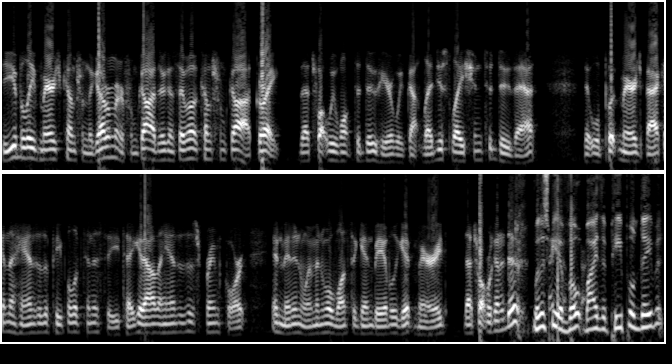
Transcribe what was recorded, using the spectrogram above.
do you believe marriage comes from the government or from God? They're going to say, well, it comes from God. Great. That's what we want to do here. We've got legislation to do that that will put marriage back in the hands of the people of Tennessee, take it out of the hands of the Supreme Court, and men and women will once again be able to get married. That's what we're going to do. Will this be a vote by the people, David?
